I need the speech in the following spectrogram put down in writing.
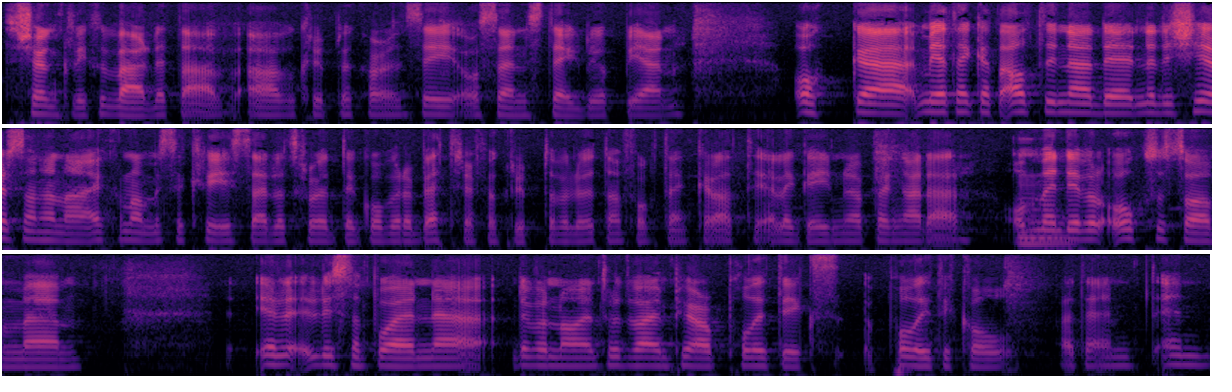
sjönk liksom värdet av, av cryptocurrency och sen steg det upp igen. Och, eh, men jag tänker att alltid när det, när det sker sådana här ekonomiska kriser, då tror jag att det går bara bättre för kryptovalutan. Folk tänker att jag lägger in mina pengar där. Och, Men det är väl också som... Jag lyssnade på en, eh, det var någon, jag tror det var NPR Politics, Political, heter det, en,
